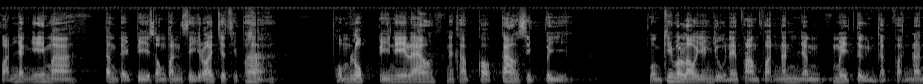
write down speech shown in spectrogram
ฝันอย่างนี้มาตั้งแต่ปี 2475 ผมลบปีนี้แล้วนะครับก็ 90 ปี ผมคิดว่าเรายังอยู่ในความฝันนั้นยังไม่ตื่นจากฝันนั้น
